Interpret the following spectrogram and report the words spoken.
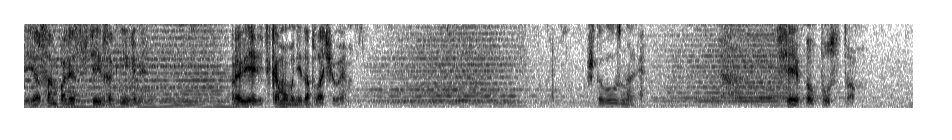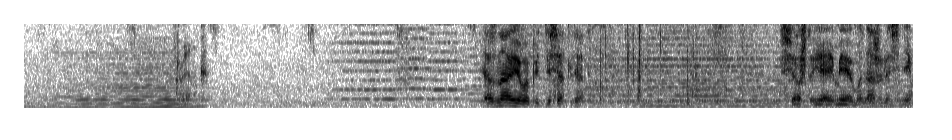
и я сам полез в сейф за книгами. Проверить, кому мы недоплачиваем. Что вы узнали? Сейф был пуст, Том. Фрэнк. Я знаю его 50 лет. Все, что я имею, мы нажили с ним.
